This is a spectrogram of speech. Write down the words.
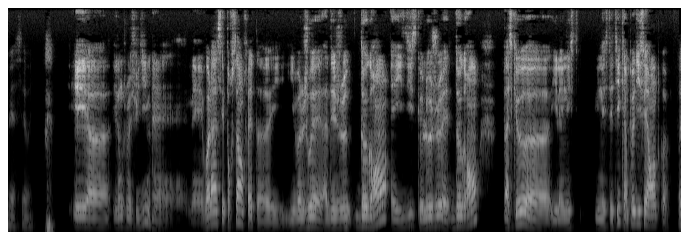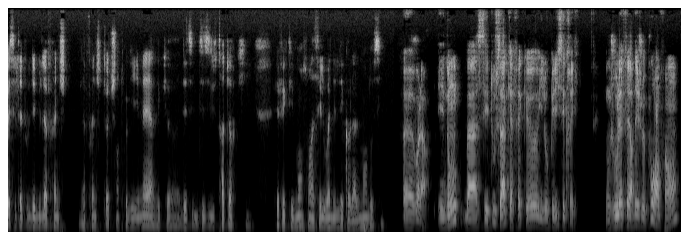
Oui c'est vrai. Et, euh, et donc je me suis dit, mais, mais voilà, c'est pour ça en fait, euh, ils veulent jouer à des jeux de grands et ils disent que le jeu est de grand parce que euh, il a une, une esthétique un peu différente quoi. Oui, c'était tout le début de la French, la French Touch entre guillemets avec euh, des, illustrateurs qui effectivement sont assez éloignés de l'école allemande aussi. Euh, voilà. Et donc, bah, c'est tout ça qui a fait que s'est créé. Donc, je voulais faire des jeux pour enfants,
